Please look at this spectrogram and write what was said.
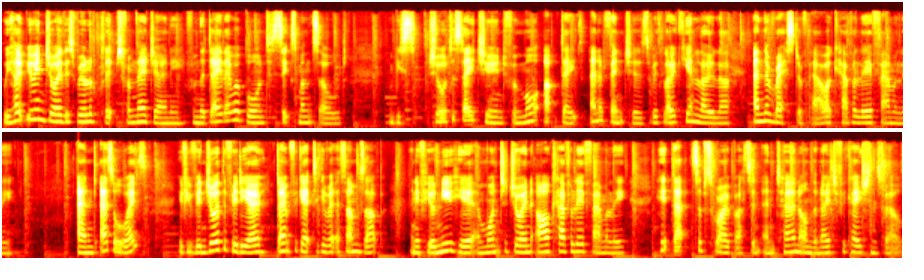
We hope you enjoy this reel of clips from their journey from the day they were born to six months old. And be sure to stay tuned for more updates and adventures with Loki and Lola and the rest of our Cavalier family. And as always, if you've enjoyed the video, don't forget to give it a thumbs up. And if you're new here and want to join our Cavalier family, hit that subscribe button and turn on the notifications bell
